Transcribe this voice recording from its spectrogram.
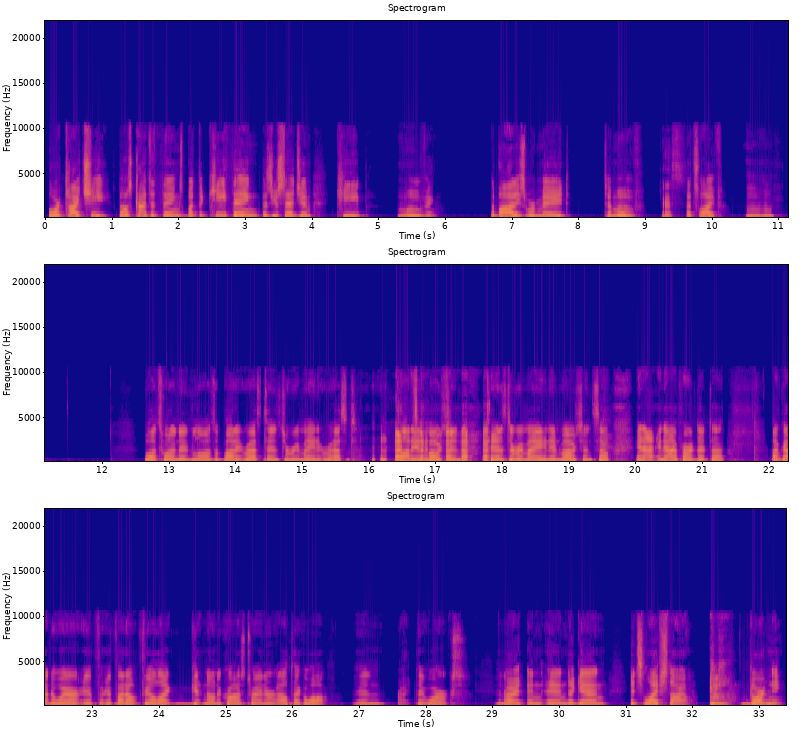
or tai chi, those kinds of things. But the key thing, as you said, Jim, keep moving. The bodies were made to move. Yes. That's life. Mm-hmm. Well, it's one of Newton's laws. A body at rest tends to remain at rest, and a body in motion tends to remain in motion. So, and I and I've heard that uh, I've gotten to where if if I don't feel like getting on a cross trainer, I'll take a walk, and Right. it works. you know. Right. And and again, it's lifestyle. Gardening.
